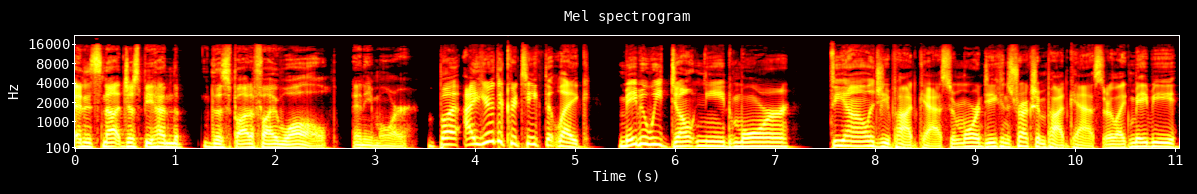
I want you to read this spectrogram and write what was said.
And it's not just behind the the Spotify wall anymore. but I hear the critique that like maybe we don't need more theology podcasts or more deconstruction podcasts or like maybe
